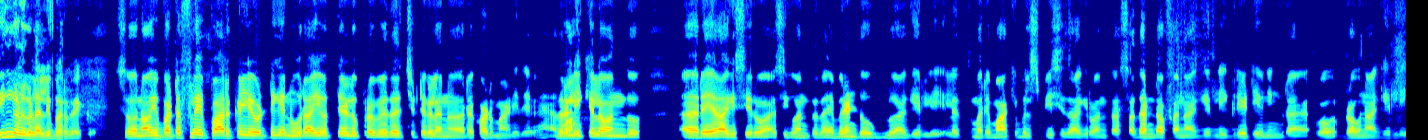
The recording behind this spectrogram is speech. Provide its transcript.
ತಿಂಗಳುಗಳಲ್ಲಿ ಬರಬೇಕು. ಸೊ ನಾವು ಈ ಬಟರ್ಫ್ಲೈ ಪಾರ್ಕ್ ಅಲ್ಲಿ ಒಟ್ಟಿಗೆ ನೂರ ಐವತ್ತೇಳು ಪ್ರಭೇದ ಚಿಟ್ಟೆಗಳನ್ನು ರೆಕಾರ್ಡ್ ಮಾಡಿದ್ದೇವೆ. ಅದರಲ್ಲಿ ಕೆಲವೊಂದು ರೇರ್ ಆಗಿ ಸಿರುವ ಸಿಗುವಂತದ ಎಬರೆಂಟ್ ಬ್ಲೂ ಆಗಿರ್ಲಿ ಇಲ್ಲ ತುಂಬಾ ರಿಮಾರ್ಕೆಬಲ್ ಸ್ಪೀಸೀಸ್ ಆಗಿರುವಂತಹ ಸದನ್ ಡಫನ್ ಆಗಿರ್ಲಿ ಗ್ರೇಟ್ ಈವ್ನಿಂಗ್ ಬ್ರೌನ್ ಆಗಿರ್ಲಿ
